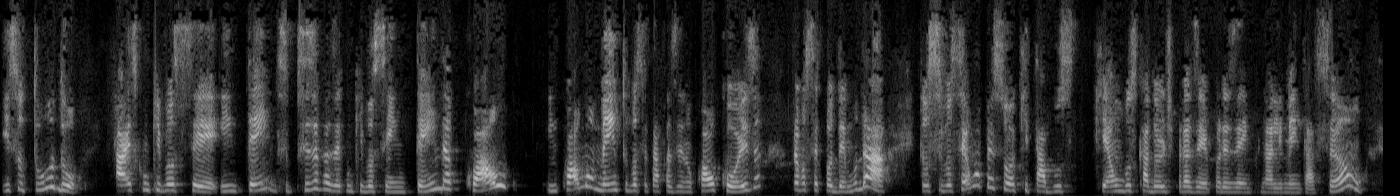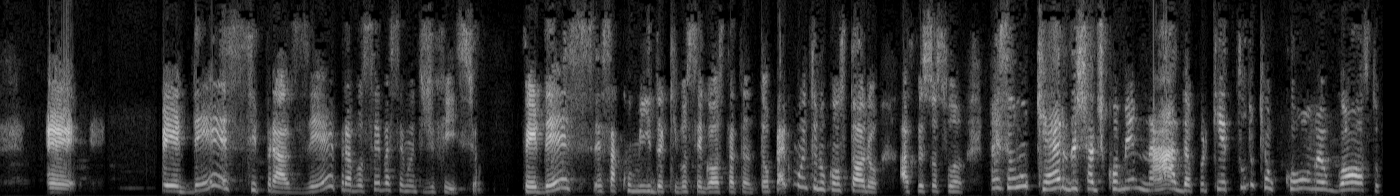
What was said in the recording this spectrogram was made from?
Isso tudo faz com que você entenda, precisa fazer com que você entenda qual, em qual momento você está fazendo qual coisa para você poder mudar. Então, se você é uma pessoa que, tá que é um buscador de prazer, por exemplo, na alimentação, é, perder esse prazer para você vai ser muito difícil. Perder essa comida que você gosta tanto. Então, eu pego muito no consultório as pessoas falando, mas eu não quero deixar de comer nada, porque tudo que eu como eu gosto.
